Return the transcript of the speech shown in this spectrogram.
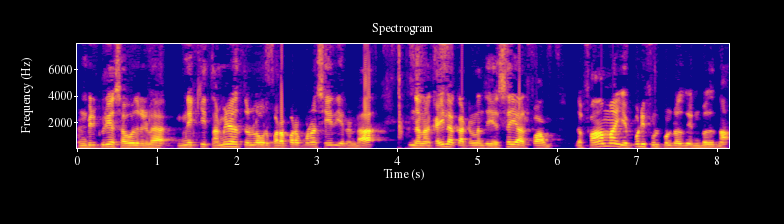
அன்பிற்குரிய சகோதரர்களை இன்னைக்கு தமிழகத்தில் உள்ள ஒரு பரபரப்பான செய்தி என்னென்னா இந்த நான் கையில் காட்டின இந்த எஸ்ஐஆர் ஃபார்ம் இந்த ஃபார்மை எப்படி ஃபுல் பண்ணுறது என்பது தான்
